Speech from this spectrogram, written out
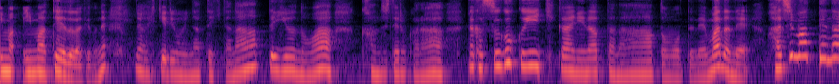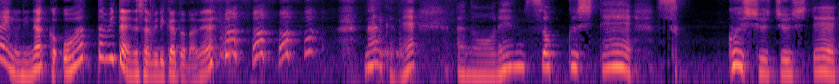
今、今程度だけどね、なんか弾けるようになってきたなっていうのは感じてるから、なんかすごくいい機会になったなと思ってね、まだね、始まってないのになんか終わったみたいな喋り方だね。なんかね、あの、連続して、すっごい集中して、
